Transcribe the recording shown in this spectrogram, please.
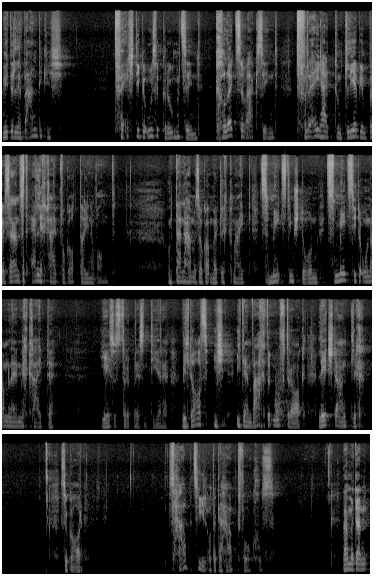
wieder lebendig ist, die Festungen rausgeräumt sind, die Klötze weg sind, die Freiheit und die Liebe und Präsenz, die Herrlichkeit von Gott da wohnt. Und dann haben wir sogar die Möglichkeit, mitten im Sturm, mitten in den Unannehmlichkeiten, Jesus zu repräsentieren. Weil das ist in dem Wächterauftrag letztendlich sogar das Hauptziel oder der Hauptfokus. Wenn wir dann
